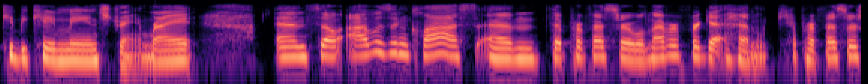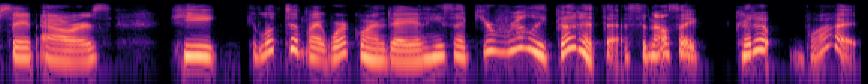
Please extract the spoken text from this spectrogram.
became mainstream, right? And so I was in class, and the professor will never forget him, Professor St. Hours. He looked at my work one day and he's like, "You're really good at this," and I was like, "Good at what?"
